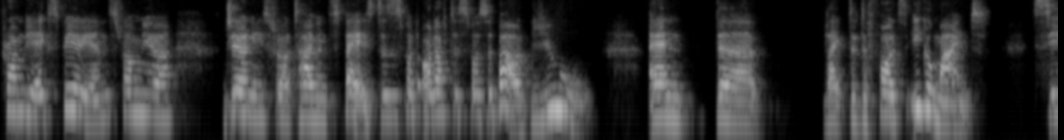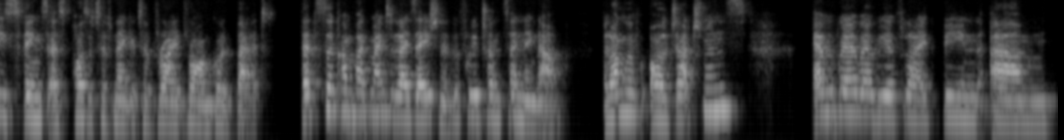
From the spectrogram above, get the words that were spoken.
from the experience, from your journeys throughout time and space. This is what all of this was about. You and the like the default ego mind sees things as positive, negative, right, wrong, good, bad. That's the compartmentalization that we're fully transcending now, along with all judgments, everywhere where we have like been um,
